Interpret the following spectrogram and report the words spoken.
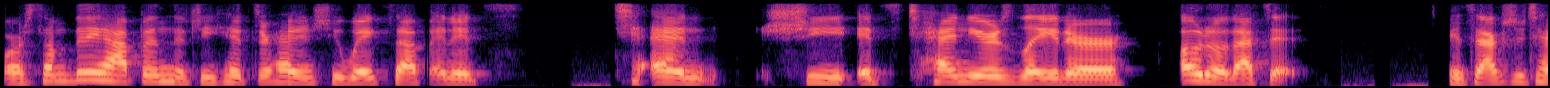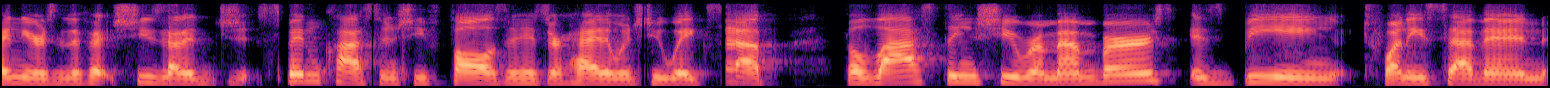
or something happens and she hits her head and she wakes up and it's, t- and she, it's 10 years later. Oh no, that's it. It's actually 10 years. And the fact she's at a j- spin class and she falls and hits her head. And when she wakes up, the last thing she remembers is being 27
